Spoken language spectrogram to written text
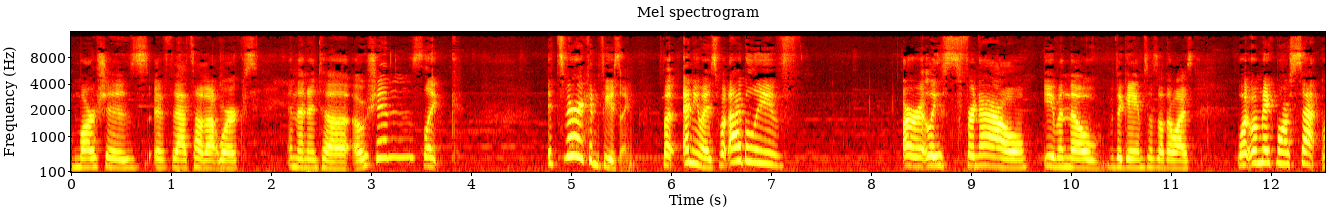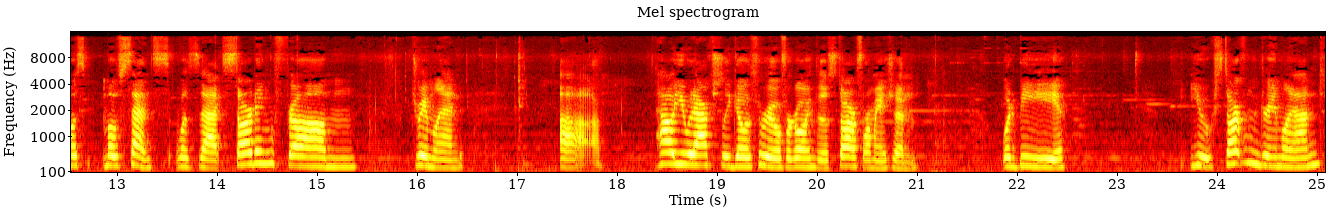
marshes if that's how that works, and then into oceans? Like, it's very confusing. But anyways, what I believe, or at least for now, even though the game says otherwise, what would make more sense was most sense was that starting from Dreamland, uh, how you would actually go through if we're going to the star formation would be you start from Dreamland,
